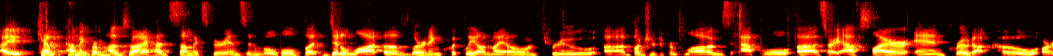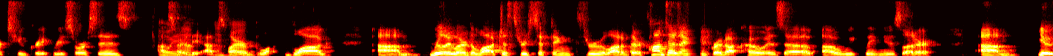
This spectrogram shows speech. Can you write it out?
I kept coming from HubSpot. I had some experience in mobile, but did a lot of learning quickly on my own through a bunch of different blogs. Apple, uh, sorry, AppsFlyer and Grow.co are two great resources. Uh, oh, sorry, yeah. the AppsFlyer mm-hmm. blog. Um, really learned a lot just through sifting through a lot of their content. And Grow.co is a, a weekly newsletter. Um, you know,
